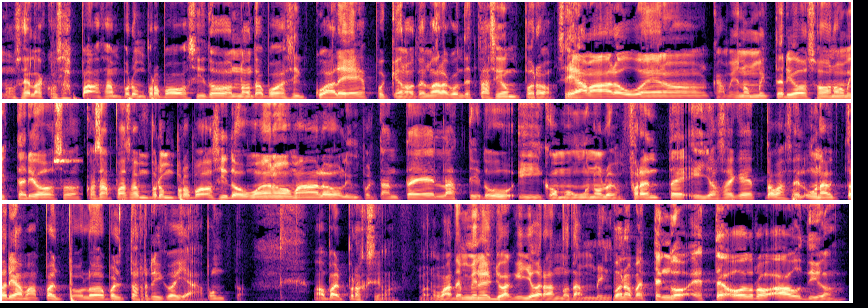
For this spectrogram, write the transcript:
no sé, las cosas pasan por un propósito. No te puedo decir cuál es porque no tengo la contestación, pero se llama lo bueno, caminos misteriosos o no misteriosos. Cosas pasan por un propósito, bueno o malo. Lo importante es la actitud y cómo uno lo enfrente. Y yo sé que esto va a ser una victoria más para el pueblo de Puerto Rico y ya, punto. Vamos para el próximo. Bueno, voy a terminar yo aquí llorando también. Bueno, pues tengo este otro audio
